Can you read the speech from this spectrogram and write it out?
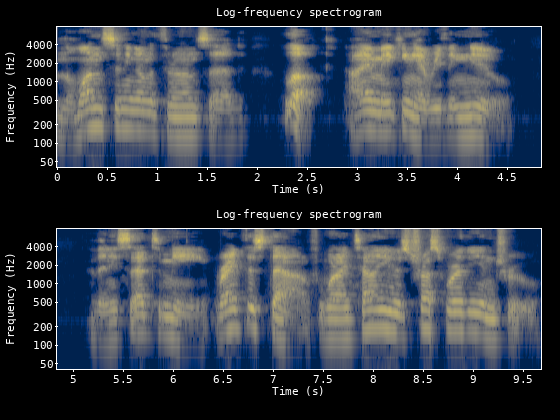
And the one sitting on the throne said, Look, I am making everything new. Then he said to me, Write this down, for what I tell you is trustworthy and true.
